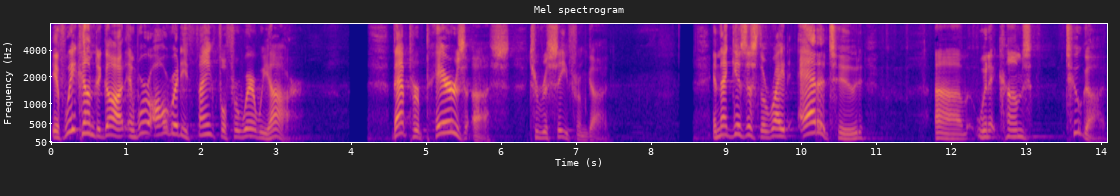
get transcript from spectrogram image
If we come to God and we're already thankful for where we are, that prepares us to receive from God. And that gives us the right attitude uh, when it comes to God.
